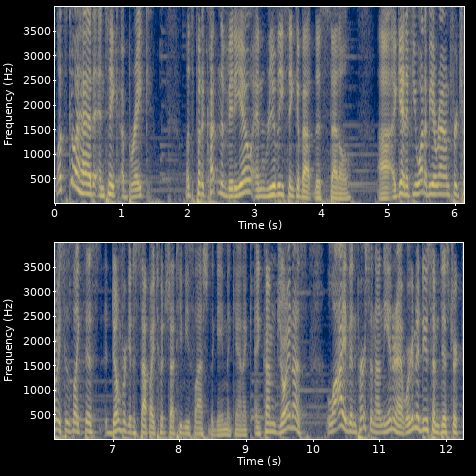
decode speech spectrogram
Let's go ahead and take a break. Let's put a cut in the video and really think about this settle. Uh, again, if you want to be around for choices like this, don't forget to stop by twitch.tv slash the game mechanic and come join us live in person on the internet. We're going to do some district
